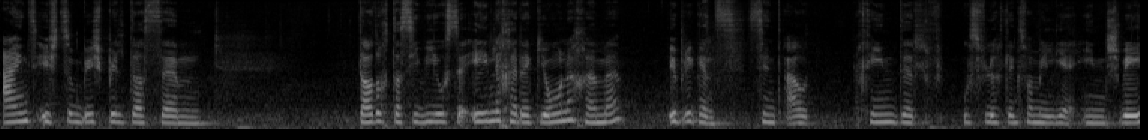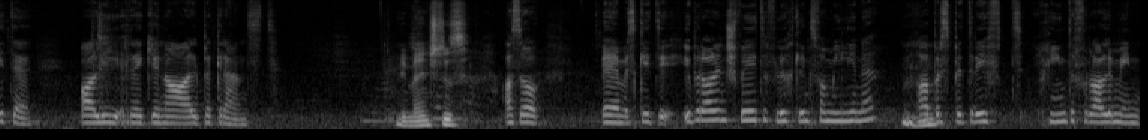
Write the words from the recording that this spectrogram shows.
Eins ist zum Beispiel, dass ähm, dadurch, dass sie wie aus ähnlichen Regionen kommen, übrigens sind auch Kinder aus Flüchtlingsfamilien in Schweden alle regional begrenzt. Wie meinst du das? Also ähm, es gibt überall in Schweden Flüchtlingsfamilien, aber es betrifft Kinder vor allem in,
